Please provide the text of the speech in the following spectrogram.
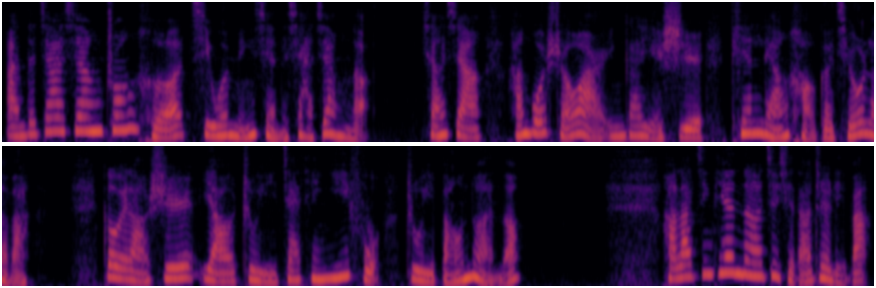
俺的家乡庄河气温明显的下降了。想想韩国首尔应该也是天凉好个秋了吧？各位老师要注意加添衣服，注意保暖呢。好了，今天呢就写到这里吧。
